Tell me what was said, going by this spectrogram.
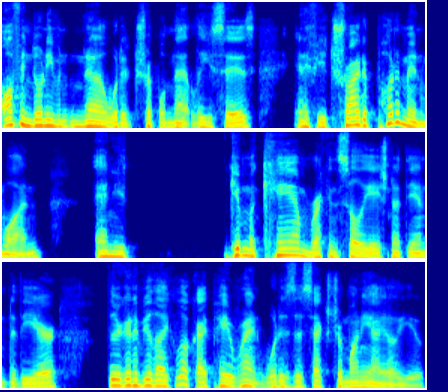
often don't even know what a triple net lease is, and if you try to put them in one, and you give them a cam reconciliation at the end of the year, they're going to be like, look, I pay rent. What is this extra money I owe you?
